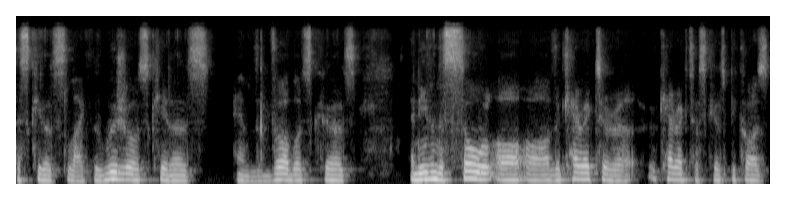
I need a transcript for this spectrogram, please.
the skills like the visual skills and the verbal skills and even the soul or, or the character uh, character skills because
